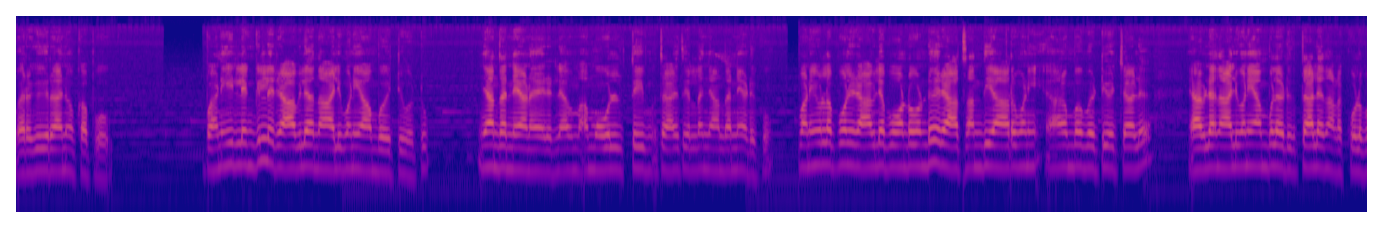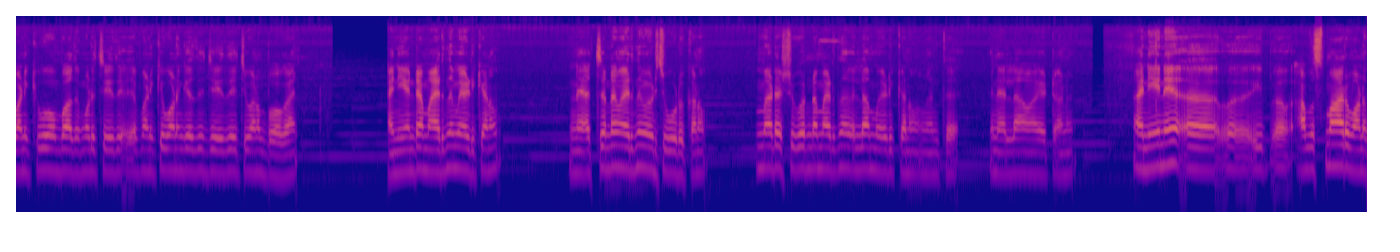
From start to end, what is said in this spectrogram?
വിറക് കീറാനും ഒക്കെ പോകും പണിയില്ലെങ്കിൽ രാവിലെ നാല് മണിയാകുമ്പോൾ വെട്ടി വെട്ടും. ഞാൻ തന്നെയാണ് എല്ലാം മുകളിലത്തെയും താഴത്തെല്ലാം ഞാൻ തന്നെ എടുക്കും. പണിയുള്ളപ്പോൾ രാവിലെ പോകേണ്ടതുകൊണ്ട് രാ സന്ധ്യ ആറ് മണി ആകുമ്പോൾ വെട്ടി വെച്ചാൽ രാവിലെ നാല് മണിയാകുമ്പോൾ എടുത്താലേ നടക്കുള്ളൂ. പണിക്ക് പോകുമ്പോൾ അതും കൂടെ ചെയ്ത് പണിക്ക് പോകണമെങ്കിൽ അത് ചെയ്ത് വെച്ച് വേണം പോകാൻ. അനിയന്റെ മരുന്ന് മേടിക്കണം. പിന്നെ അച്ഛന്റെ മരുന്ന് മേടിച്ച് കൊടുക്കണം. അമ്മയുടെ ഷുഗറിന്റെ മരുന്ന് എല്ലാം മേടിക്കണം. അങ്ങനത്തെ ഇതിനെല്ലാമായിട്ടാണ് അനിയന് ഇപ്പം അപസ്മാരമാണ്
